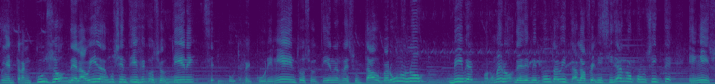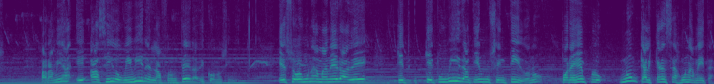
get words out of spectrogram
En el transcurso de la vida de un científico se obtienen descubrimientos, se obtienen resultados, pero uno no vive, por lo menos desde mi punto de vista, la felicidad no consiste en eso. Para mí ha, sido vivir en la frontera del conocimiento. Eso es una manera de que, que tu vida tiene un sentido, ¿no? Por ejemplo, nunca alcanzas una meta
